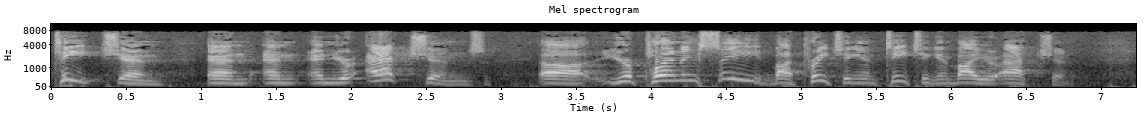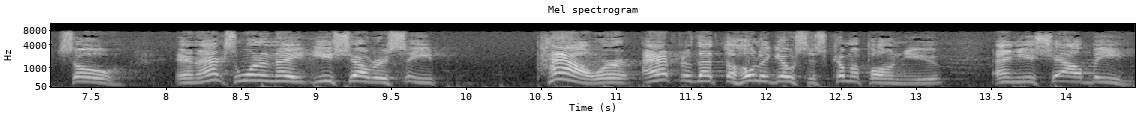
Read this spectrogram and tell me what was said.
teach and, and, and, and your actions, uh, you're planting seed by preaching and teaching and by your action. So in Acts 1 and 8, ye shall receive power after that the Holy Ghost has come upon you and you shall be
